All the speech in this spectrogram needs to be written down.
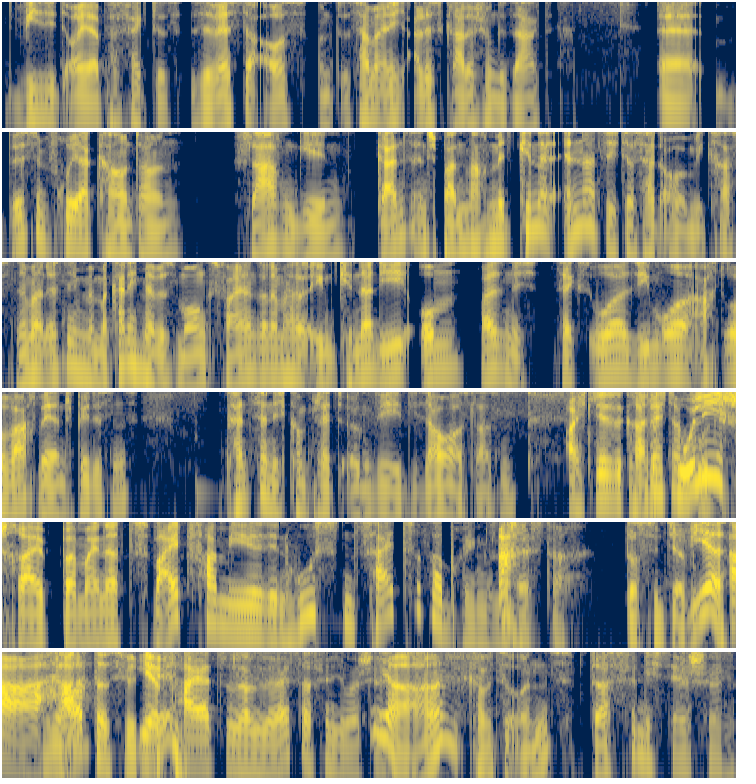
wie sieht euer perfektes Silvester aus? Und das haben wir eigentlich alles gerade schon gesagt. Äh, bisschen früher Countdown, schlafen gehen, ganz entspannt machen. Mit Kindern ändert sich das halt auch irgendwie krass. Ne? Man ist nicht mehr, man kann nicht mehr bis morgens feiern, sondern man hat halt eben Kinder, die um, weiß ich nicht, 6 Uhr, 7 Uhr, 8 Uhr wach werden spätestens. Kannst ja nicht komplett irgendwie die Sau rauslassen. Oh, ich lese gerade, Uli gut. schreibt, bei meiner Zweitfamilie den Husten Zeit zu verbringen, Silvester. Das sind ja wir. Aha. Ja, das wird Ihr schön. feiert zusammen Silvester, das finde ich aber schön. Ja, kommt zu uns. Das finde ich sehr schön.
